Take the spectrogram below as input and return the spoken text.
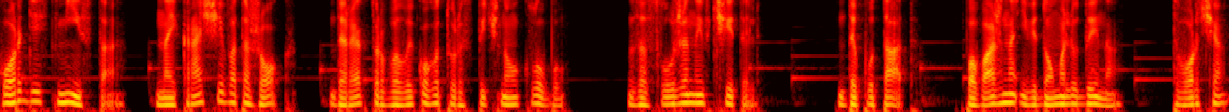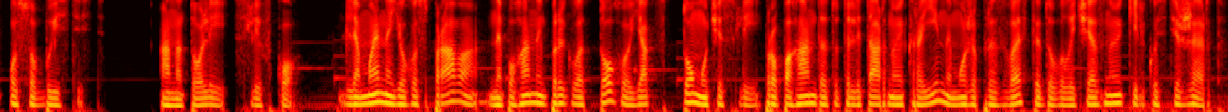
Гордість міста, найкращий ватажок, директор великого туристичного клубу, заслужений вчитель, депутат, поважна і відома людина, творча особистість. Анатолій Слівко. Для мене його справа непоганий приклад того, як в тому числі пропаганда тоталітарної країни може призвести до величезної кількості жертв.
